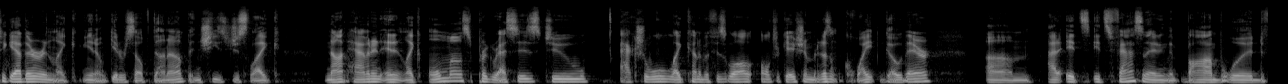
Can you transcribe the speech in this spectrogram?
together and like you know get herself done up. And she's just like not having it. And it like almost progresses to actual like kind of a physical altercation but it doesn't quite go there. Um, it's it's fascinating that Bob would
